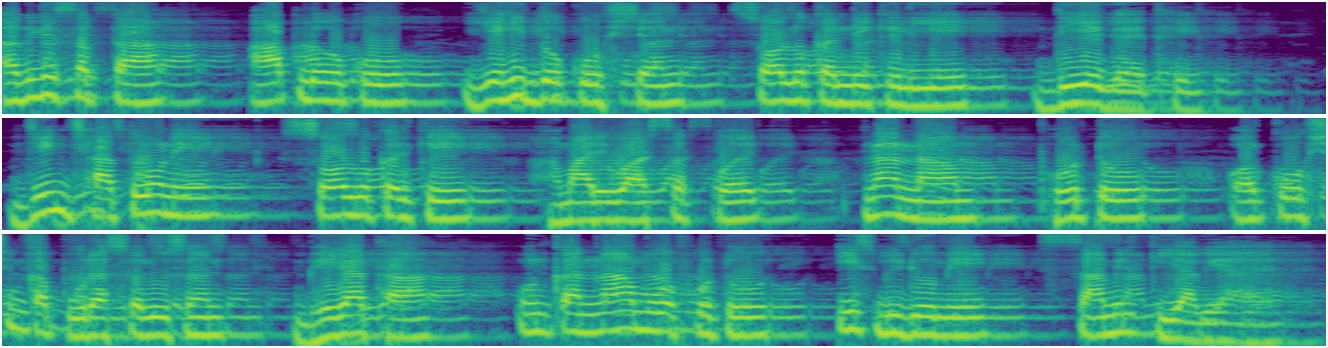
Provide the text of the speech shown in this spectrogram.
अगले सप्ताह आप लोगों को यही दो क्वेश्चन सॉल्व करने के लिए दिए गए थे। जिन छात्रों ने सॉल्व करके हमारे व्हाट्सएप पर अपना नाम फ़ोटो और क्वेश्चन का पूरा सलूशन भेजा था। उनका नाम व फ़ोटो इस वीडियो में शामिल किया गया है।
